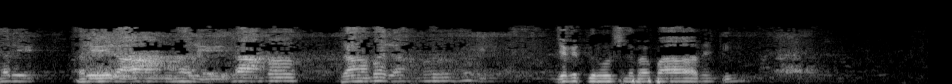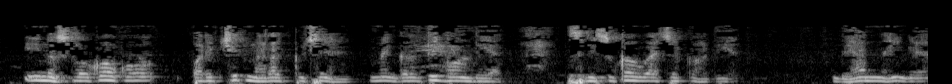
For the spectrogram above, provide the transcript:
हरे हरे राम हरे राम राम राम, हरे। जगत गुरु श्लपाद की इन श्लोकों को परीक्षित महाराज पूछे हैं। मैं गलती बोल दिया। श्री सुखा हुआ से कह दिया। ध्यान नहीं गया।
